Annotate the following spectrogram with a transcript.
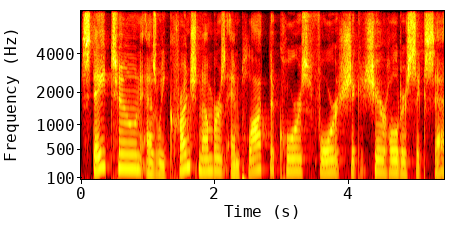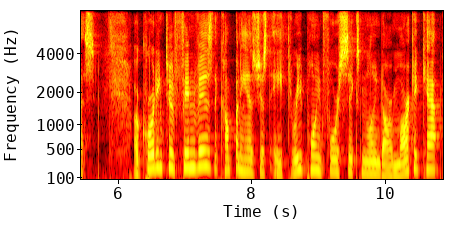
Stay tuned as we crunch numbers and plot the course for shareholder success. According to Finviz, the company has just a $3.46 million market cap,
